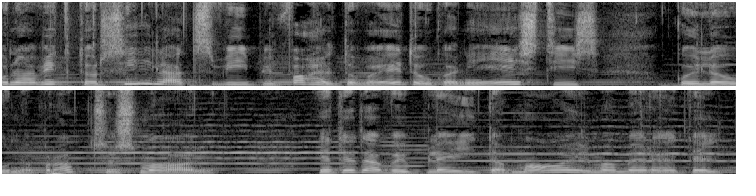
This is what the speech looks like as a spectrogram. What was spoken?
Kuna Viktor Siilats viibib vahelduva eduga nii Eestis kui Lõuna-Prantsusmaal ja teda võib leida maailmameredelt,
